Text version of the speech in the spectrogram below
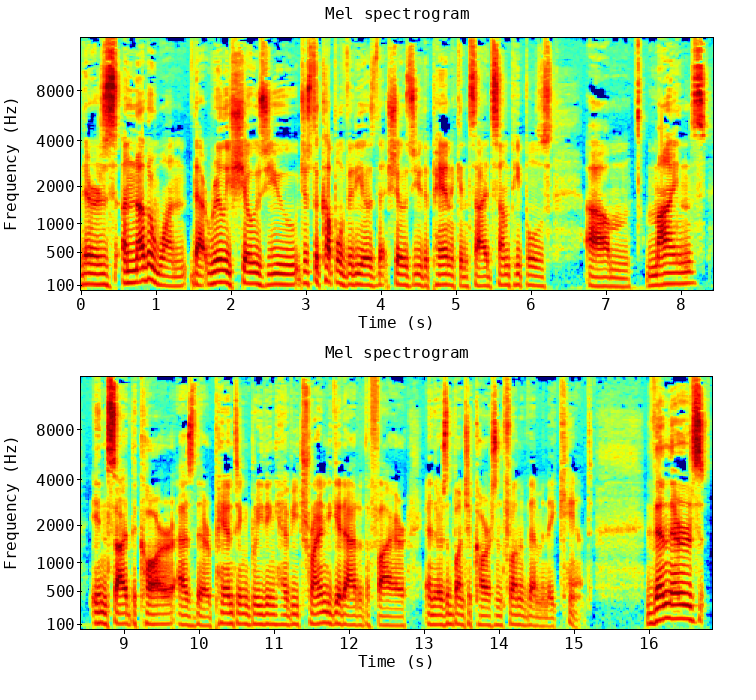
There's another one that really shows you just a couple videos that shows you the panic inside some people's um, minds inside the car as they're panting, breathing heavy, trying to get out of the fire, and there's a bunch of cars in front of them and they can't. Then there's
